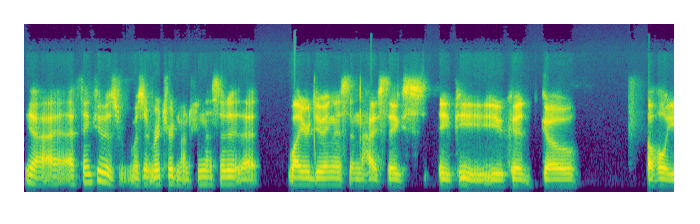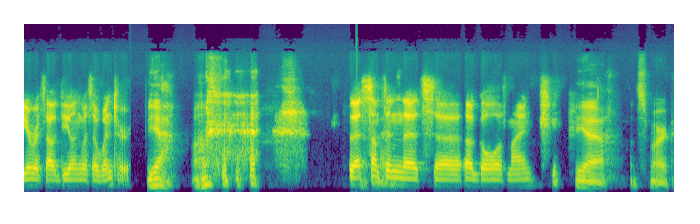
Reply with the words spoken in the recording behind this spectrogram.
yeah. I, I think it was was it Richard Munchkin that said it that while you're doing this in the high stakes AP, you could go a whole year without dealing with a winter. Yeah. Uh-huh. that's, something that's uh, a goal of mine. yeah, that's smart.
